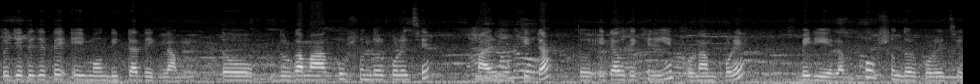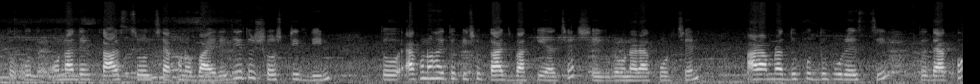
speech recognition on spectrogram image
তো যেতে যেতে এই মন্দিরটা দেখলাম। তো দুর্গা মা খুব সুন্দর করেছে মায়ের মূর্তিটা। তো এটাও দেখে নিয়ে প্রণাম করে বেরিয়ে এলাম। খুব সুন্দর করেছে। তো ওনাদের কাজ চলছে এখনও বাইরে। যেহেতু ষষ্ঠীর দিন, তো এখনও হয়তো কিছু কাজ বাকি আছে, সেগুলো ওনারা করছেন। আর আমরা দুপুর দুপুর এসেছি। তো দেখো,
